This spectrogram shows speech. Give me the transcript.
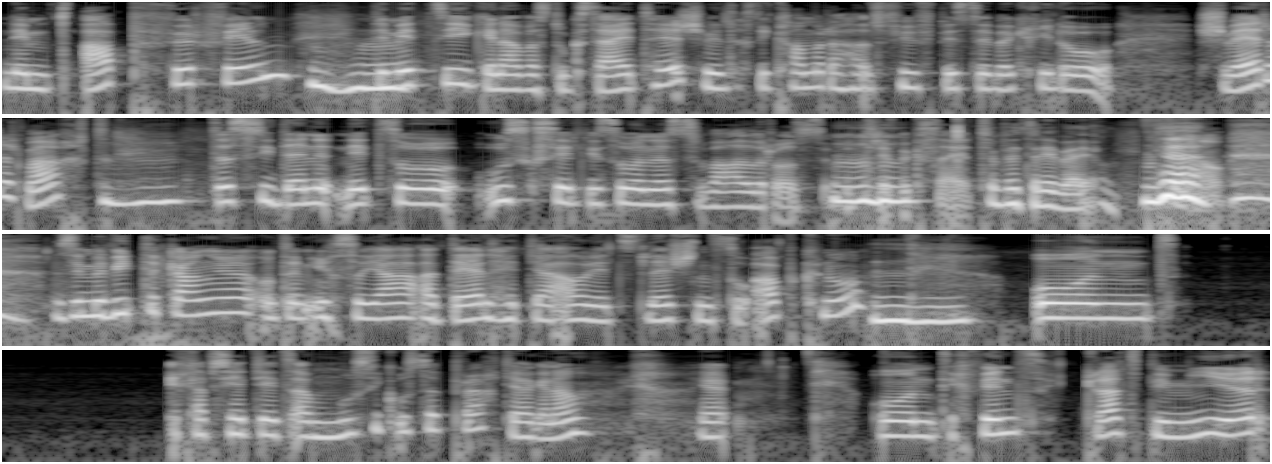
nimmt ab für Film, damit sie, genau was du gesagt hast, weil sich die Kamera halt 5 bis 7 Kilo schwerer macht, dass sie dann nicht so aussieht wie so ein Walross, übertrieben gesagt. Übertrieben, ja. Genau. Dann sind wir weitergegangen und dann ich so, ja, Adele hat ja auch jetzt letztens so abgenommen. Mhm. Und ich glaube, sie hat jetzt auch Musik rausgebracht, ja genau. Ja. Und ich finde, gerade bei mir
